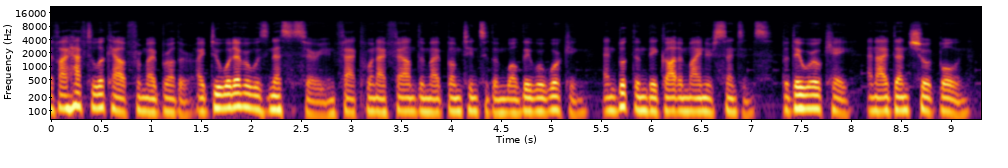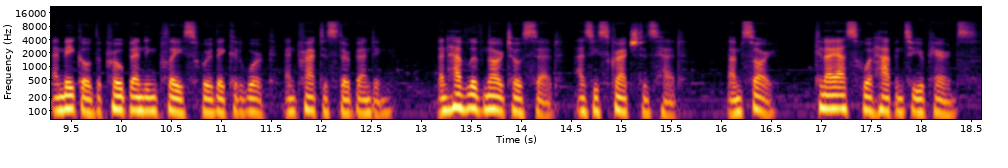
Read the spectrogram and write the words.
If I have to look out for my brother, I'd do whatever was necessary. In fact, when I found them, I bumped into them while they were working, and booked them. They got a minor sentence, but they were okay, and I then showed Bolin and Mako the pro bending place where they could work and practice their bending. And have lived, Naruto said, as he scratched his head. I'm sorry. Can I ask what happened to your parents?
